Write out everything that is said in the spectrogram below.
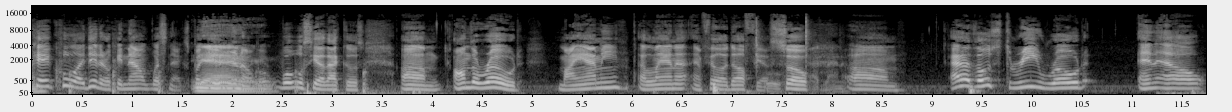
okay, cool, I did it. Okay, now what's next? But you- Yeah. you, know, we'll, we'll see how that goes. Um, on the road, Miami, Atlanta, and Philadelphia. so, um, out of those three road NL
